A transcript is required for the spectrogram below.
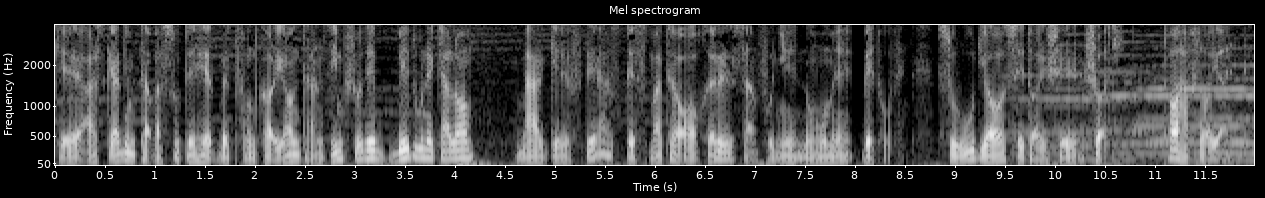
که عرض کردیم توسط هربرت فونکاریان تنظیم شده بدون کلام برگرفته از قسمت آخر سمفونی نهم بتوون سرود یا ستایش شادی. تا هفته آینده.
